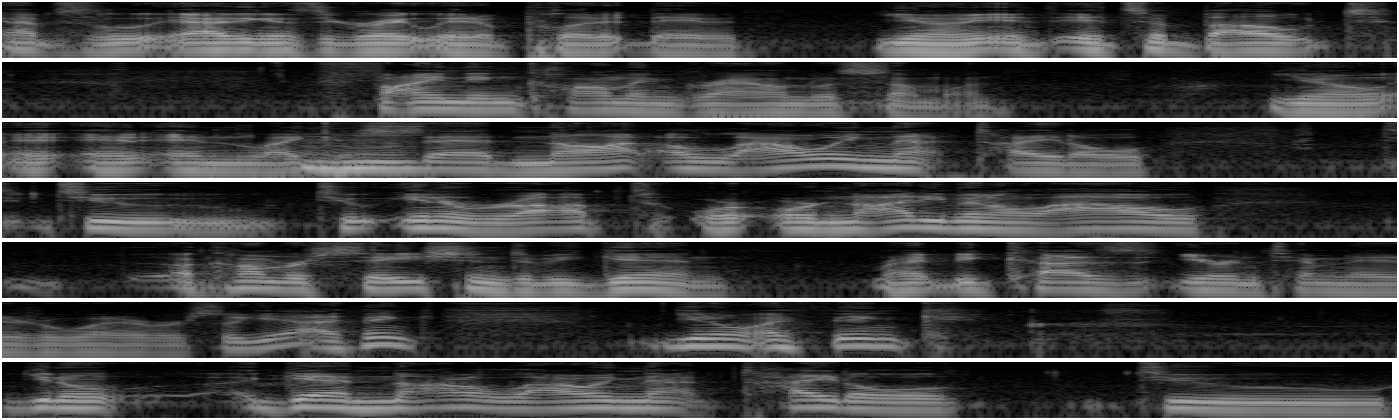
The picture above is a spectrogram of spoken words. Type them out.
Absolutely. I think it's a great way to put it, David. You know, it, it's about finding common ground with someone, you know, and, and, and like mm-hmm. I said, not allowing that title to, to, to interrupt or, or not even allow a conversation to begin, right? Because you're intimidated or whatever. So, yeah, I think, you know, I think, you know, again, not allowing that title to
